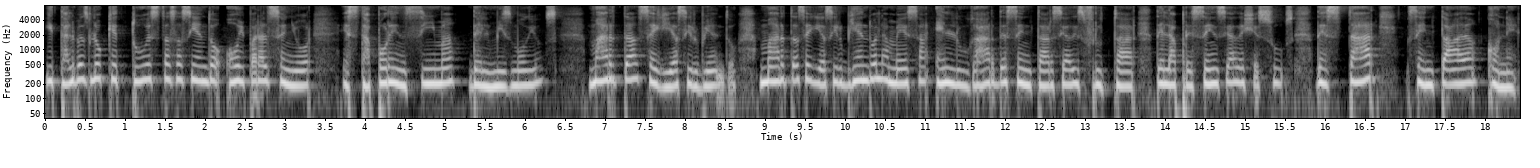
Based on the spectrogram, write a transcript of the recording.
y tal vez lo que tú estás haciendo hoy para el Señor está por encima del mismo Dios? Marta seguía sirviendo. Marta seguía sirviendo a la mesa en lugar de sentarse a disfrutar de la presencia de Jesús, de estar sentada con Él.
